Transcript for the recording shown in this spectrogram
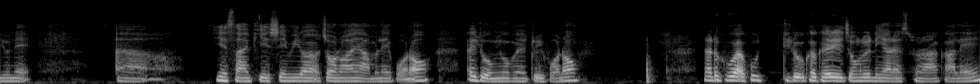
မျိုးနဲ့အာရင်ဆိုင်ဖြေရှင်းပြီးတော့ကြော်လွှားရမလဲပေါ့နော်အဲ့လိုမျိုးပဲတွေးပေါ့နော်နောက်တစ်ခုကအခုဒီလိုအခက်ခဲတွေကြုံတွေ့နေရတယ်ဆိုတာကလည်း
